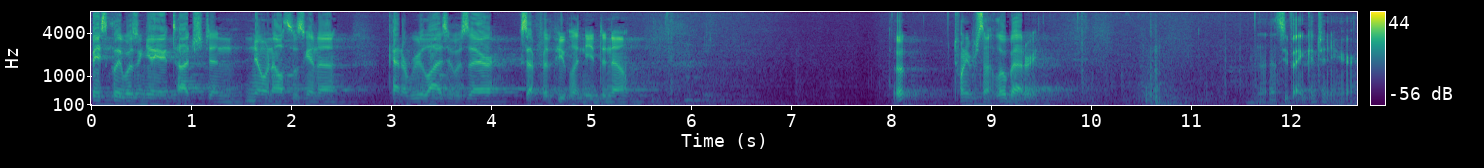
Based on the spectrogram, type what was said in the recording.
Basically wasn't getting touched and no one else was going to kind of realize it was there except for the people that needed to know. Oh, 20% low battery. Let's see if I can continue here.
